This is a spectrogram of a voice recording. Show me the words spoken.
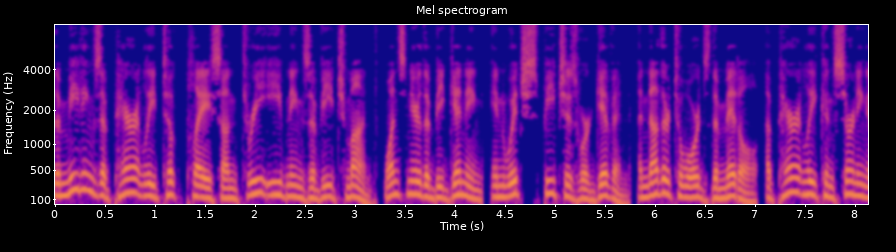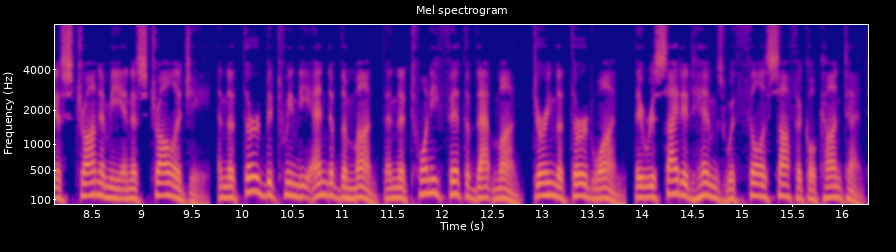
The meetings apparently took place on three evenings of each month, once near the beginning, in which speeches were given, another towards the middle, apparently concerning astronomy and astrology, and the third between the end of the month and the 25th of that month. During the third one, they recited hymns with philosophical content.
